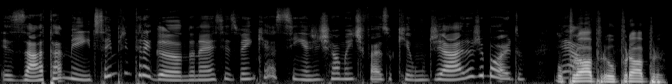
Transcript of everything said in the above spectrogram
Exatamente. Sempre entregando, né? Vocês veem que é assim, a gente realmente faz o quê? Um diário de bordo. O Real. próprio, o próprio.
